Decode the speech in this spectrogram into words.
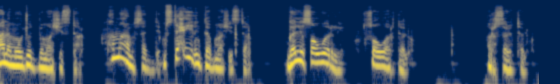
أنا موجود بمانشستر. ما ما مصدق. مستحيل أنت بمانشستر. قال لي صور لي. صورت له. أرسلت له.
